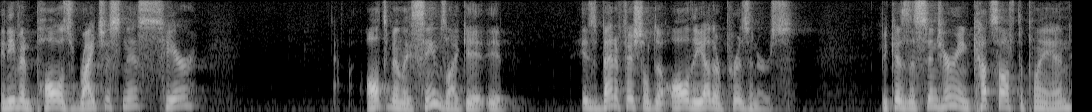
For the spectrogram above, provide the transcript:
And even Paul's righteousness here ultimately seems like it, it is beneficial to all the other prisoners because the centurion cuts off the plan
